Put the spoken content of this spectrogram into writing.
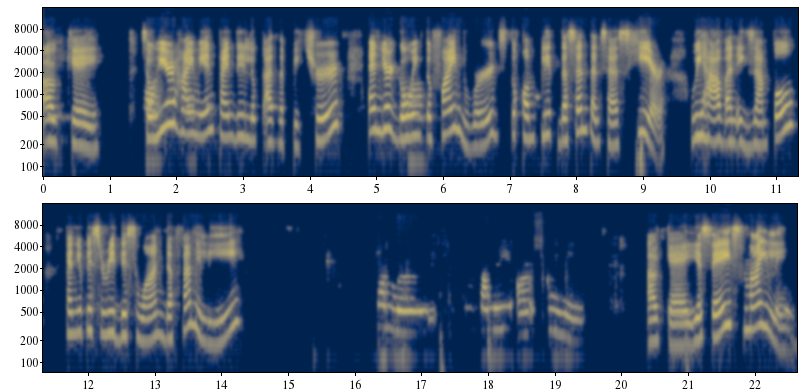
Okay. So here, Hymen, kindly look at the picture and you're going to find words to complete the sentences here. We have an example. Can you please read this one? The family. Family, family are screaming, Okay, you say smiling.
